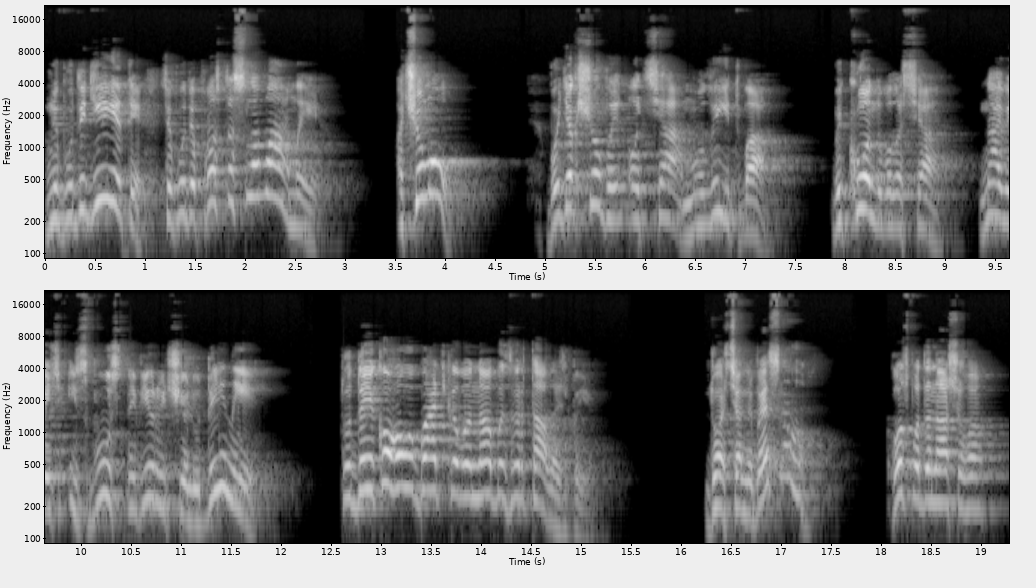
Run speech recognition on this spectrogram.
не буде діяти, це буде просто словами. А чому? Бо якщо би оця молитва виконувалася навіть із вуст невіруючої людини, то до якого батька вона би зверталась би? До Отця Небесного? Господа нашого?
